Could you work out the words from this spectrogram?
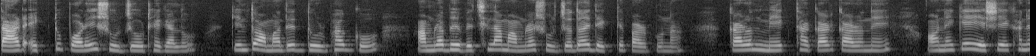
তার একটু পরেই সূর্য উঠে গেল। কিন্তু আমাদের দুর্ভাগ্য, আমরা ভেবেছিলাম আমরা সূর্যোদয় দেখতে পারব না। কারণ মেঘ থাকার কারণে অনেকেই এসে এখানে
